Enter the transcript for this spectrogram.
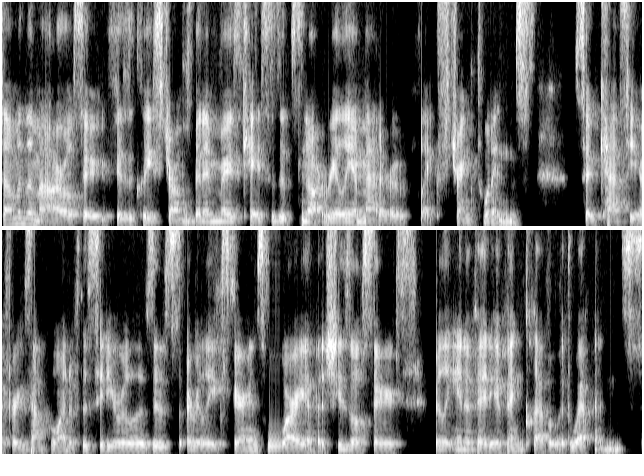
Some of them are also physically strong, but in most cases, it's not really a matter of like strength wins. So, Cassia, for example, one of the city rulers, is a really experienced warrior, but she's also really innovative and clever with weapons,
